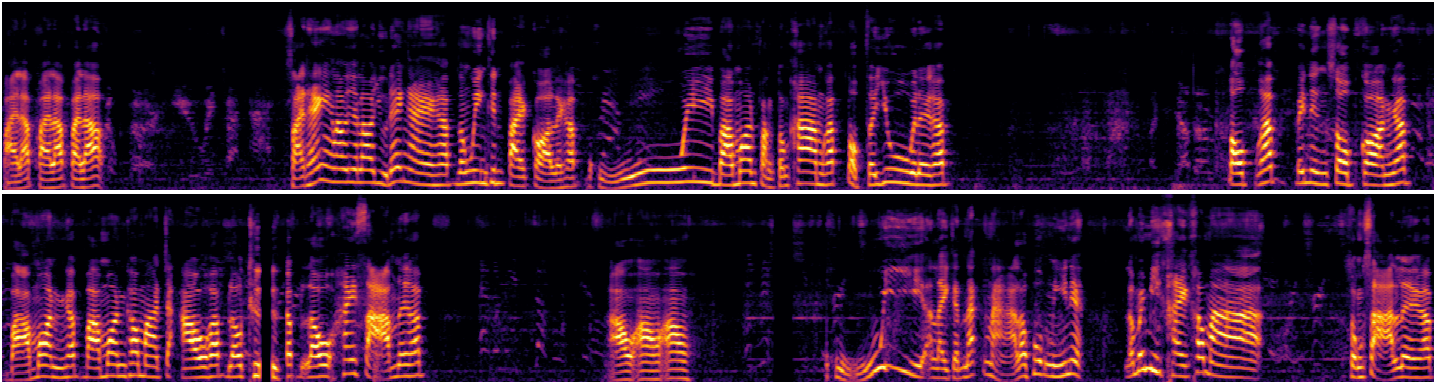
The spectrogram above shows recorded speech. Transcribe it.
ไปแล้วไปแล้วไปแล้ว สายแท้งอย่างเราจะรออยู่ได้ไงครับ ต้องวิ่งขึ้นไปก่อนเลยครับโอ้โหบาร์มอนฝั่งตรงข้ามครับ ตบซะยู่ไปเลยครับ ตบครับไปหนึ่งศพก่อนครับ บาร์มอนครับ บาร์มอนเข้ามาจะเอาครับ เราถือครับเราให้สามเลยครับ เอาเอาเอาโอ้โหอะไรกันนักหนาแล้วพวกนี้เนี่ยแล้วไม่มีใครเข้ามาสงสารเลยครับ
